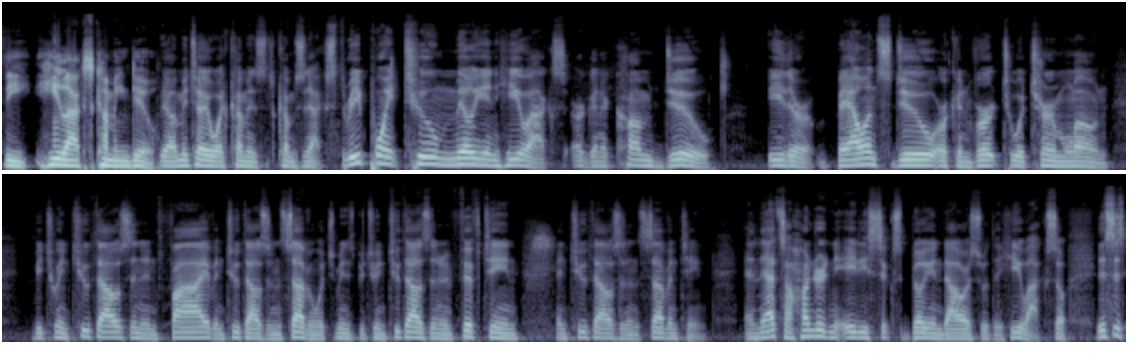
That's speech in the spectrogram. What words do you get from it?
the HELOCs coming due. Yeah, let me tell you what comes comes next. 3.2 million HELOCs are going to come due, either balance due or convert to a term loan between 2005 and 2007, which means between 2015 and 2017. And that's 186 billion dollars worth of HELOCs. So this is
